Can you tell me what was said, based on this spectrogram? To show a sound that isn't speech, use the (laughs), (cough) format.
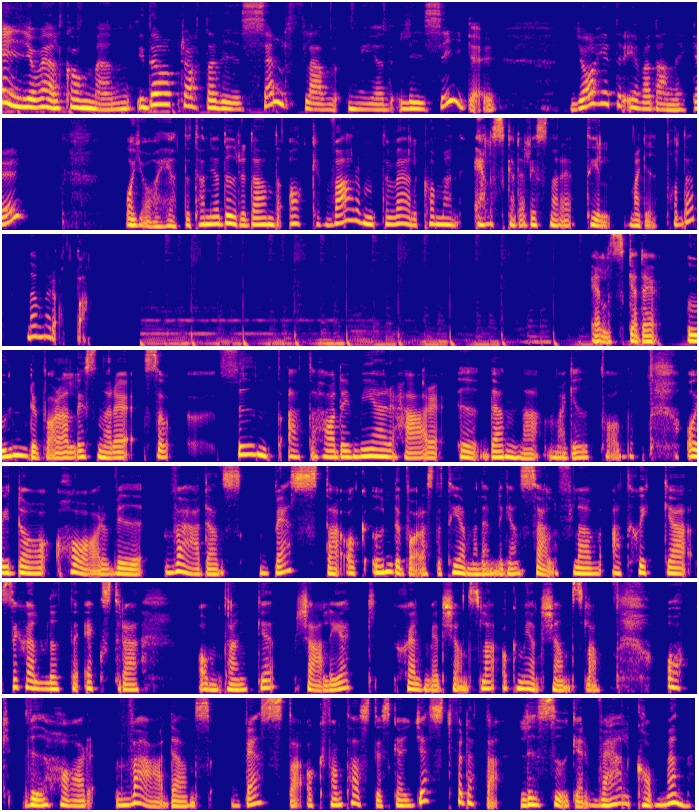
Hej och välkommen! Idag pratar vi Self-Love med Li Siger. Jag heter Eva Dannecker. Och jag heter Tanja Dyredand och varmt välkommen älskade lyssnare till Magipodden nummer 8. Älskade underbara lyssnare, så fint att ha dig med här i denna magipodd. Och idag har vi världens bästa och underbaraste tema, nämligen self-love, att skicka sig själv lite extra omtanke, kärlek, självmedkänsla och medkänsla. Och vi har världens bästa och fantastiska gäst för detta, Li Siger. Välkommen!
